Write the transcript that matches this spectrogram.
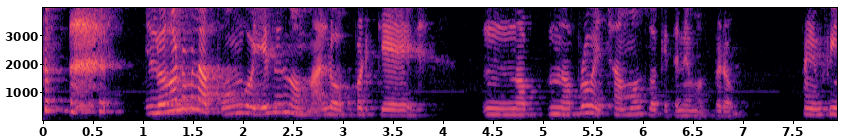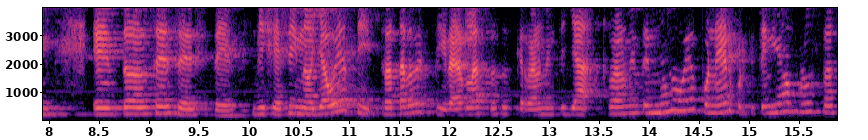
luego no me la pongo y eso es lo malo porque no, no aprovechamos lo que tenemos, pero en fin, entonces este, dije, sí, no, ya voy a tratar de tirar las cosas que realmente ya, realmente no me voy a poner porque tenía blusas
